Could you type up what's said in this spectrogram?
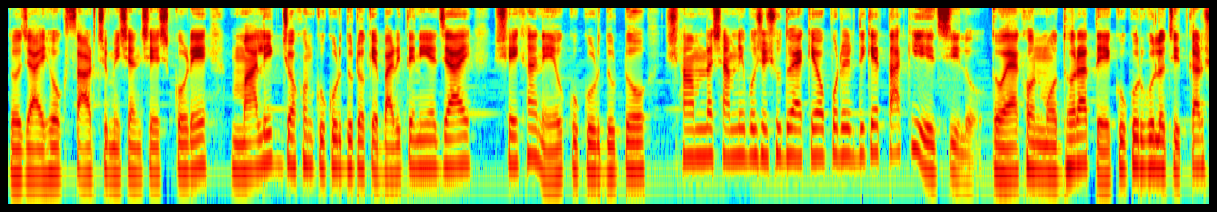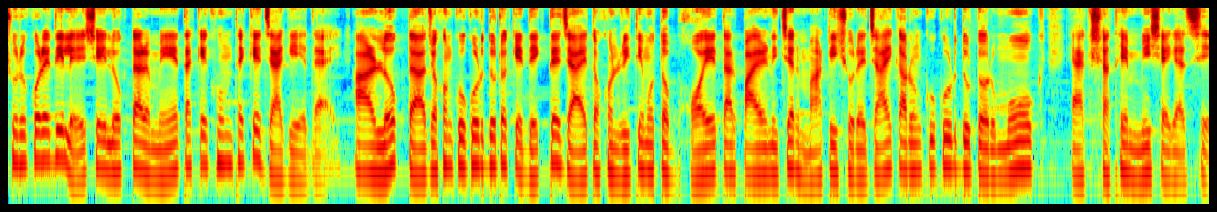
তো যাই হোক সার্চ মিশন শেষ করে মালিক যখন কুকুর দুটোকে বাড়িতে নিয়ে যায়, সেখানেও কুকুর দুটো সামনাসামনি বসে শুধু একে অপরের দিকে তাকিয়েছিল। তো এখন মধ্যরাতে কুকুরগুলো চিৎকার শুরু করে দিলে সেই লোকটার মেয়ে তাকে ঘুম থেকে জাগিয়ে দেয়। আর লোকটা যখন কুকুর দুটোকে দেখতে যায়, তখন রীতিমতো ভয়ে তার পায়ের নিচের মাটি সরে যায়, কারণ কুকুর দুটোর মুখ একসাথে মিশে গেছে।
